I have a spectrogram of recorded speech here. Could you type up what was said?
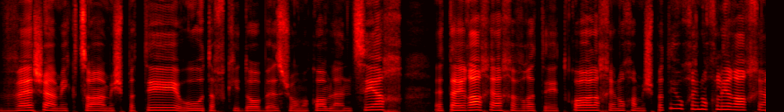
ושהמקצוע המשפטי הוא תפקידו באיזשהו מקום להנציח את ההיררכיה החברתית. כל החינוך המשפטי הוא חינוך להיררכיה.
